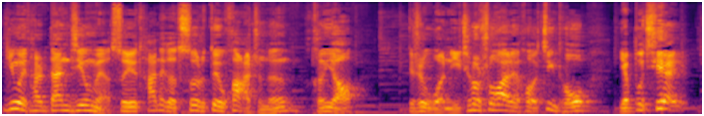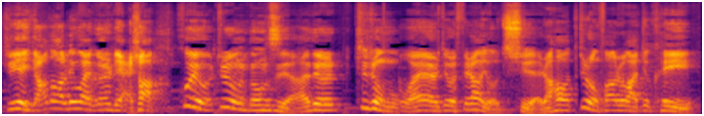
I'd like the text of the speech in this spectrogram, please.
因为它是单机嘛，所以它那个所有的对话只能横摇，就是我你这说话了以后，镜头也不切，直接摇到另外一个人脸上，会有这种东西啊，就是这种玩意儿就是非常有趣。然后这种方式的话就可以。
